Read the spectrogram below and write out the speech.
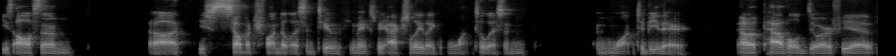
He's awesome. Uh, he's so much fun to listen to. He makes me actually like want to listen and want to be there. Uh, Pavel Dorofeyev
